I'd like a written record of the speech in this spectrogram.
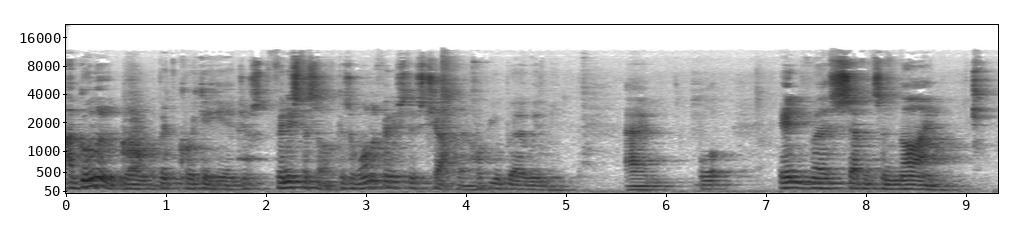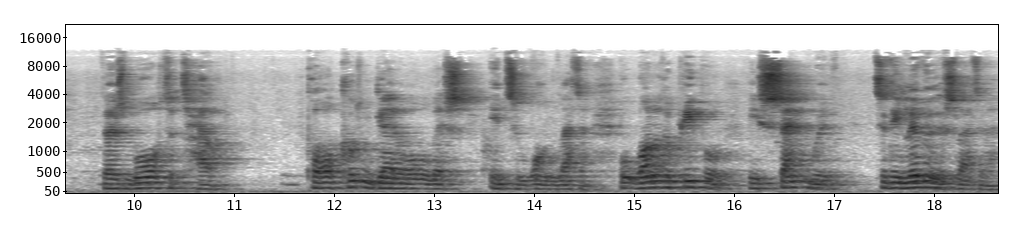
I'm going to go a bit quicker here, just finish this off, because I want to finish this chapter. I hope you'll bear with me. Um, but in verse 7 to 9, there's more to tell. Paul couldn't get all this into one letter, but one of the people he sent with to deliver this letter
